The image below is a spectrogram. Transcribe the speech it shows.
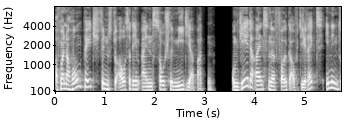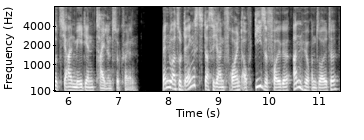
Auf meiner Homepage findest du außerdem einen Social-Media-Button, um jede einzelne Folge auch direkt in den sozialen Medien teilen zu können. Wenn du also denkst, dass sich ein Freund auch diese Folge anhören sollte,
